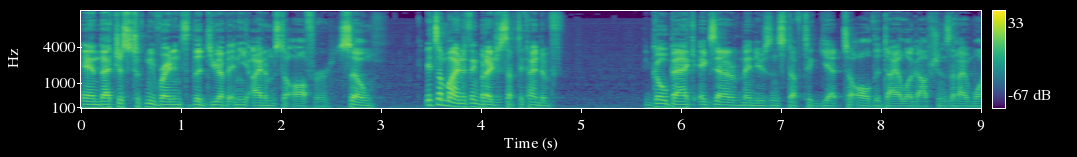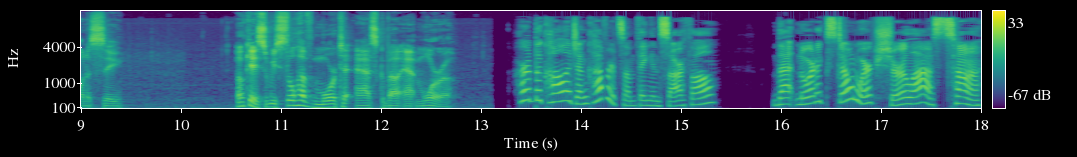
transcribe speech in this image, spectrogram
and that just took me right into the do you have any items to offer? So, it's a minor thing, but I just have to kind of go back, exit out of menus and stuff to get to all the dialogue options that I want to see. Okay, so we still have more to ask about Atmora. Heard the college uncovered something in Saarthal. That Nordic stonework sure lasts, huh?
